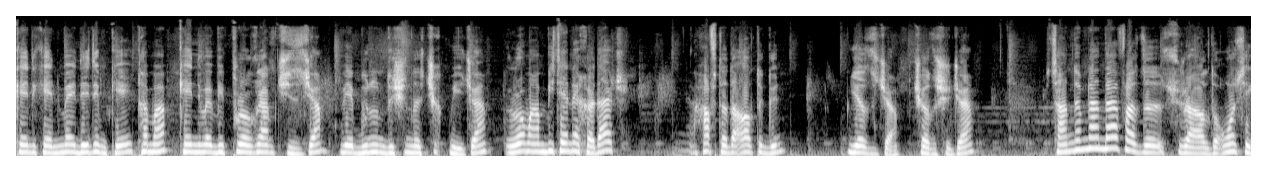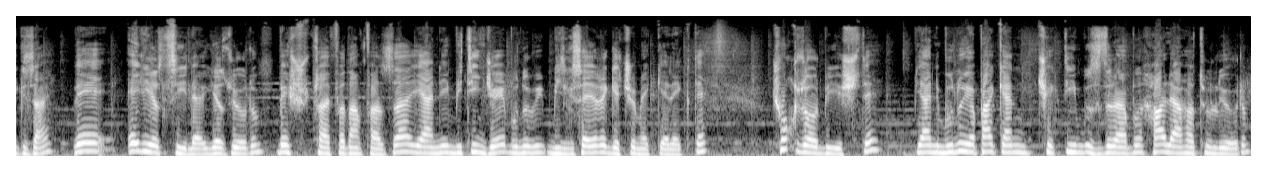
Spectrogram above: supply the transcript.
kendi kendime dedim ki tamam kendime bir program çizeceğim ve bunun dışına çıkmayacağım. Roman bitene kadar haftada 6 gün yazacağım, çalışacağım. Sandığımdan daha fazla süre aldı 18 ay ve el yazısıyla yazıyordum 500 sayfadan fazla yani bitince bunu bilgisayara geçirmek gerekti. Çok zor bir işti. Yani bunu yaparken çektiğim ızdırabı hala hatırlıyorum.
